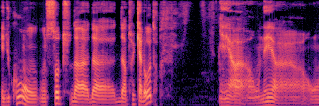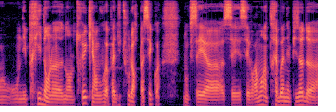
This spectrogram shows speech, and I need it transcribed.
Et du coup on saute d'un truc à l'autre et euh, on est euh, on, est pris dans le dans le truc et on voit pas du tout leur passer quoi. Donc c'est euh, c'est c'est vraiment un très bon épisode euh,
